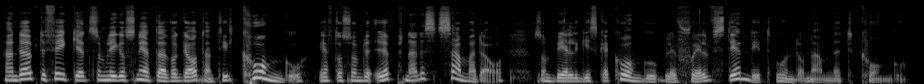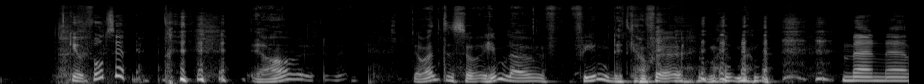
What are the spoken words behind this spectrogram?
Han döpte fiket som ligger snett över gatan till Kongo eftersom det öppnades samma dag som belgiska Kongo blev självständigt under namnet Kongo. God fortsättning. Ja, det var inte så himla fyndigt kanske. Men, Men, eh,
